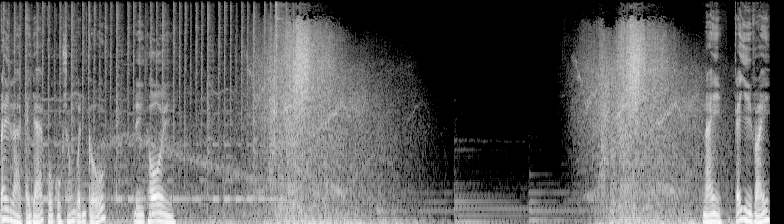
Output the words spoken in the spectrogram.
đây là cái giá của cuộc sống vĩnh cửu. Đi thôi. Này, cái gì vậy?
